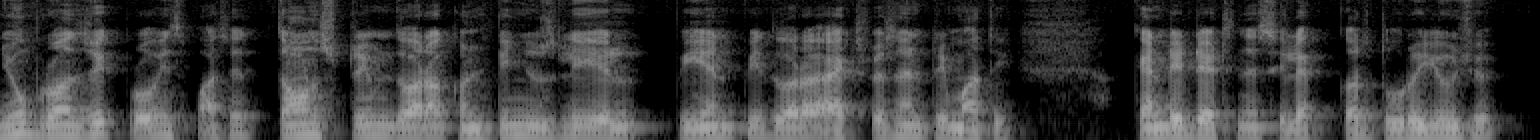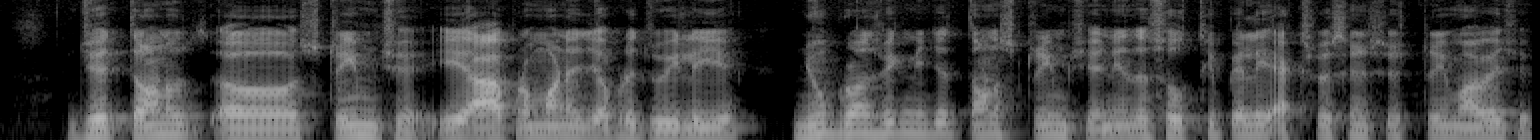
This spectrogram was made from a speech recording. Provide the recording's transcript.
ન્યૂ બ્રોન્ઝવિક પ્રોવિન્સ પાસે ત્રણ સ્ટ્રીમ દ્વારા કન્ટિન્યુઅસલી એ પીએનપી દ્વારા એક્સપ્રેસ એન્ટ્રીમાંથી કેન્ડિડેટ્સને સિલેક્ટ કરતું રહ્યું છે. જે ત્રણ સ્ટ્રીમ છે એ આ પ્રમાણે જ આપણે જોઈ લઈએ. ન્યૂ બ્રોન્ઝવિકની જે ત્રણ સ્ટ્રીમ છે એની અંદર સૌથી પહેલી એક્સપ્રેસ સ્ટ્રીમ આવે છે.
